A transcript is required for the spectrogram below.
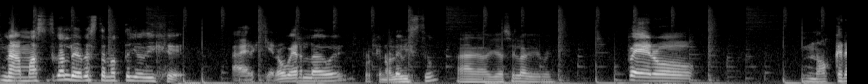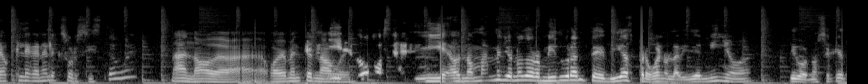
nada más al leer esta nota yo dije, a ver, quiero verla, güey, porque no la he visto. Ah, no, yo sí la vi, güey. Pero no creo que le gane el exorcista, güey. Ah, no, ah, obviamente no, güey. Miedo, o sea, miedo, no mames, yo no dormí durante días, pero bueno, la vi de niño, ¿ah? Digo, no sé qué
